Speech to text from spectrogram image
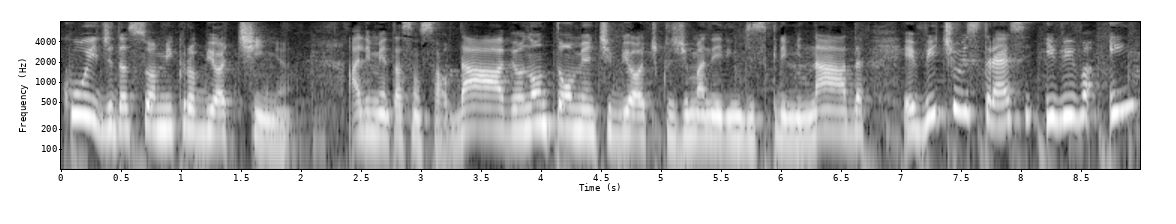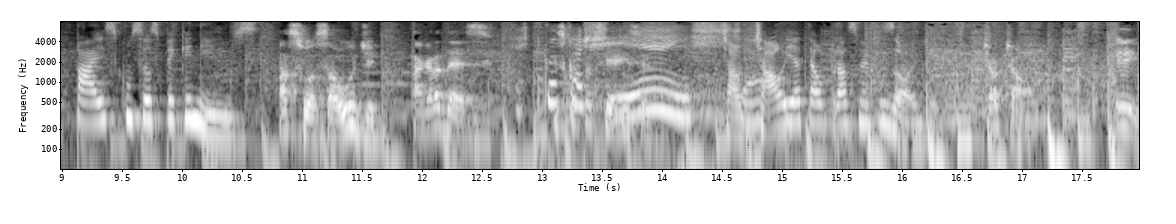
Cuide da sua microbiotinha alimentação saudável, não tome antibióticos de maneira indiscriminada, evite o estresse e viva em paz com seus pequeninos. A sua saúde agradece. Escuta, Escuta a ciência. Tchau, tchau e até o próximo episódio. Tchau, tchau. Ei,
